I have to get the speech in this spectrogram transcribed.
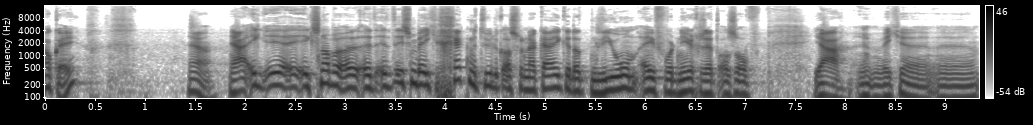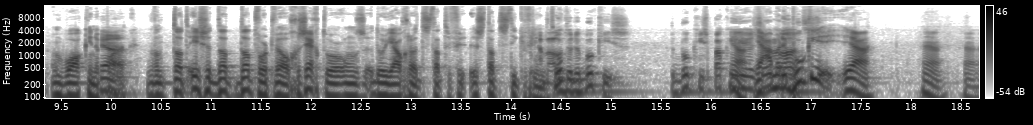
Oké. Ja, ja ik, eh, ik snap het. het. Het is een beetje gek natuurlijk als we naar kijken dat Lyon even wordt neergezet alsof, ja, een- weet je, eh, een walk in the Ja. park. Want dat, is het, dat, dat wordt wel gezegd door, ons, door jouw grote stati- statistieke Ja, vriend, maar ook toch? door de boekies. De boekies pakken Ja, hier ja maar de boekie, ja. Ja, ja.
